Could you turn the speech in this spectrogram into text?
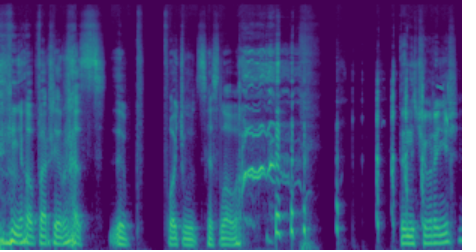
нього перший раз е, почув це слово. Ти не чув раніше?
